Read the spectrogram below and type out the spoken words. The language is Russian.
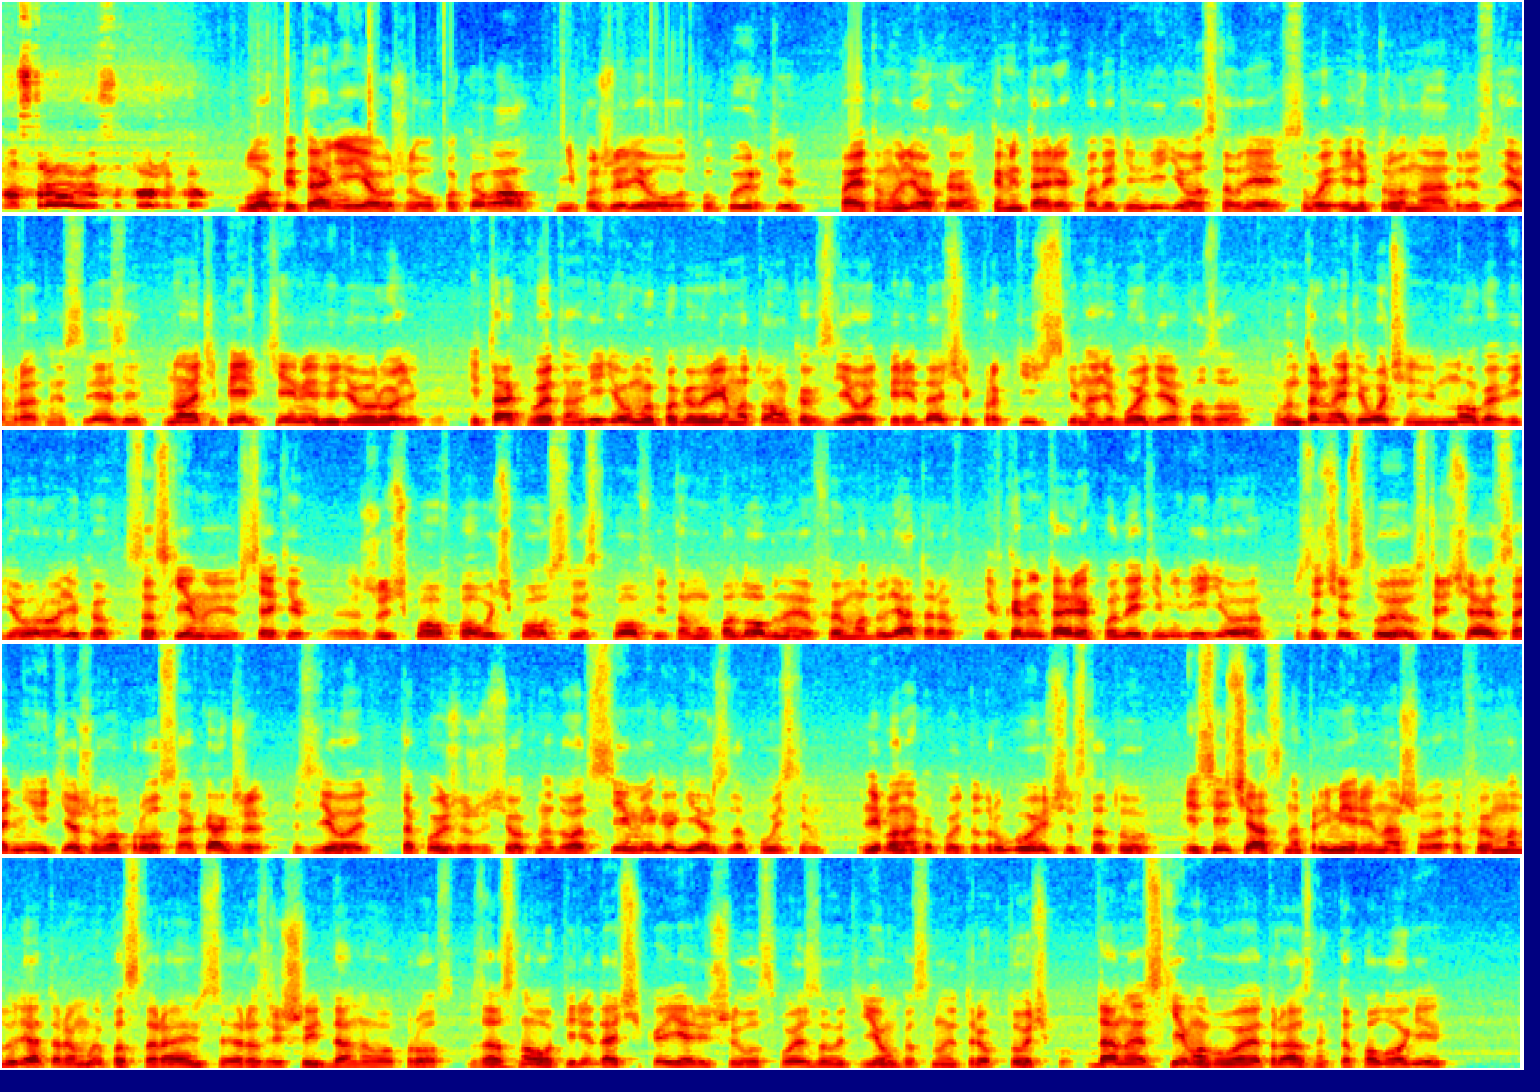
Настраивается тоже как... Блок питания я уже упаковал, не пожалел вот пупырки. Поэтому, Леха, в комментариях под этим видео оставляй свой электронный адрес для обратной связи. Ну а теперь к теме видеоролика. Итак, в этом видео мы поговорим о том, как сделать передатчик практически на любой диапазон. В интернете очень много видеороликов со схемами всяких э, жучков, паучков, свистков и тому подобное, FM-модуляторов. И в комментариях под этими видео зачастую встречаются одни и те же вопросы. А как же сделать такой же жучок на 27 МГц, допустим, либо на какую-то другую частоту. И сейчас на примере нашего FM-модулятора мы постараемся разрешить данный вопрос. За основу передатчика я решил использовать емкостную трехточку. Данная схема бывает разных топологий,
